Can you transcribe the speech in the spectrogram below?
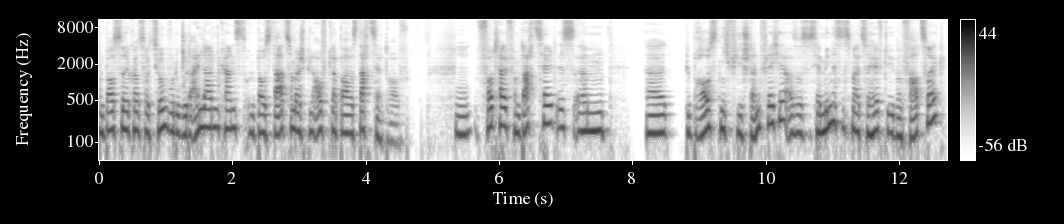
und baust so eine Konstruktion, wo du gut einladen kannst und baust da zum Beispiel ein aufklappbares Dachzelt drauf. Mhm. Vorteil vom Dachzelt ist, ähm, äh, du brauchst nicht viel Standfläche, also es ist ja mindestens mal zur Hälfte über dem Fahrzeug.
